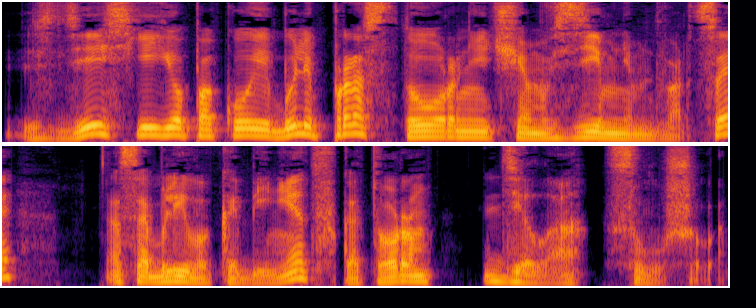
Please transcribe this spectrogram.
Здесь ее покои были просторнее, чем в Зимнем дворце, особливо кабинет, в котором дела слушала.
